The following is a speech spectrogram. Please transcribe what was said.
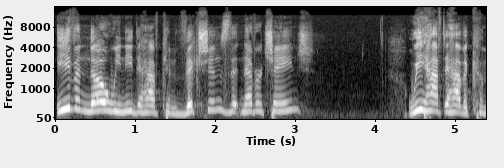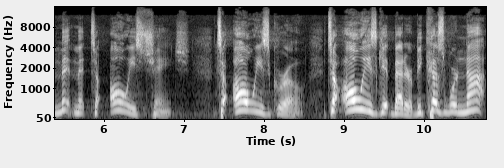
Even though we need to have convictions that never change, we have to have a commitment to always change, to always grow, to always get better because we're not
